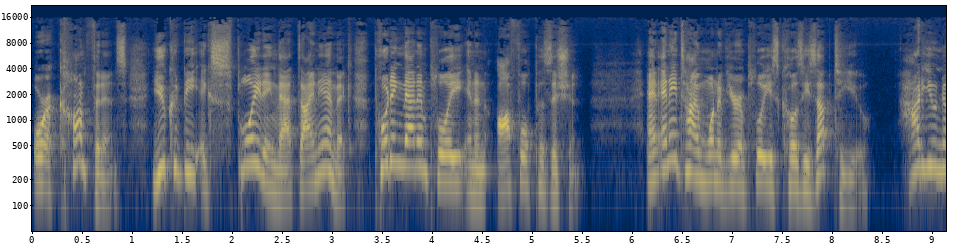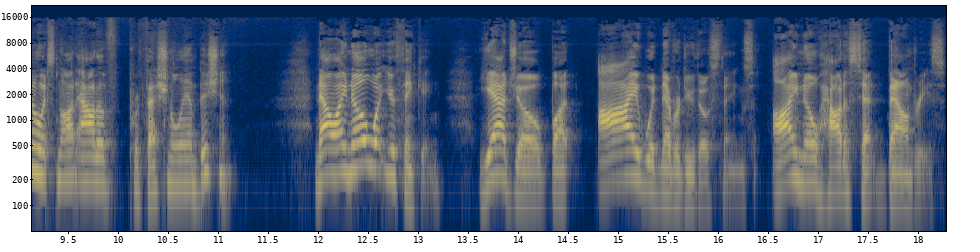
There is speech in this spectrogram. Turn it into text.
or a confidence, you could be exploiting that dynamic, putting that employee in an awful position. And anytime one of your employees cozies up to you, how do you know it's not out of professional ambition? Now I know what you're thinking. Yeah, Joe, but I would never do those things. I know how to set boundaries.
